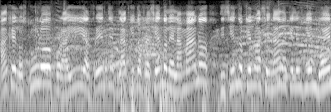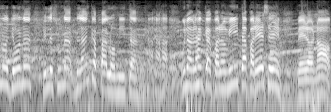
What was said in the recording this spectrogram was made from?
Ángel Oscuro por ahí al frente, Blackhead ofreciéndole la mano, diciendo que él no hace nada, que él es bien bueno, Jonah, que él es una blanca palomita. una blanca palomita parecen, pero no,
